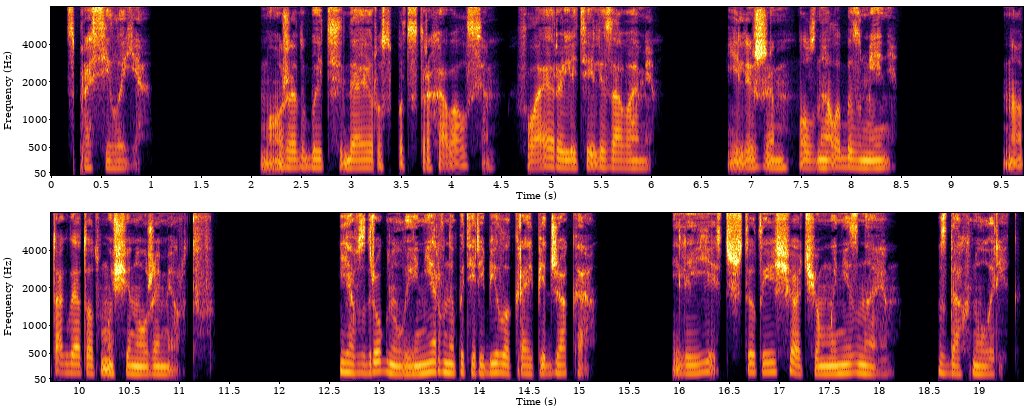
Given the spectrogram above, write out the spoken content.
— спросила я. «Может быть, Дайрус подстраховался? Флайеры летели за вами. Или же узнал об измене. Но тогда тот мужчина уже мертв. Я вздрогнула и нервно потеребила край пиджака. «Или есть что-то еще, о чем мы не знаем?» — вздохнул Рик.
